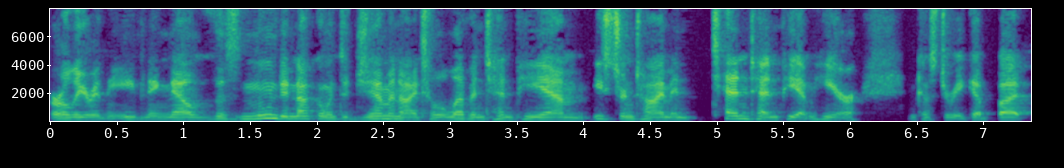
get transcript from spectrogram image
earlier in the evening. Now, this moon did not go into Gemini till 11 10 p.m. Eastern Time and 10 10 p.m. here in Costa Rica, but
